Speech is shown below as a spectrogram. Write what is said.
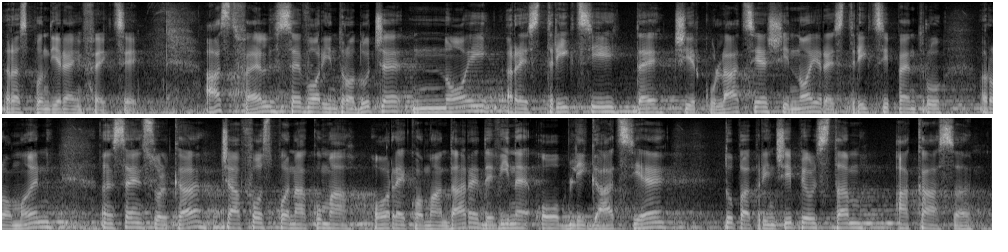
răspândirea infecției. Astfel, se vor introduce noi restricții de circulație și noi restricții pentru români, în sensul că ce a fost până acum o recomandare devine o obligație după principiul stăm acasă.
